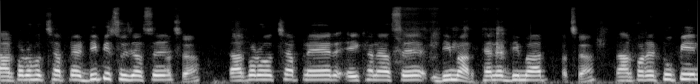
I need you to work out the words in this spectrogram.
তারপরে হচ্ছে আপনার ডিপি সুইচ আছে। আচ্ছা। তারপরে হচ্ছে আপনার এইখানে আছে ডিমার ফ্যানের ডিমার আচ্ছা। তারপরে টুপিন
